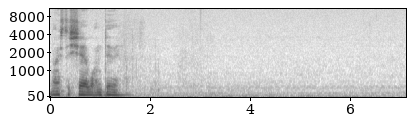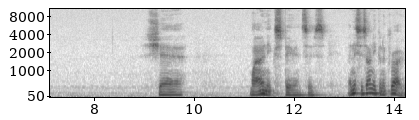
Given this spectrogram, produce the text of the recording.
Nice to share what I'm doing. Share my own experiences, and this is only going to grow.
